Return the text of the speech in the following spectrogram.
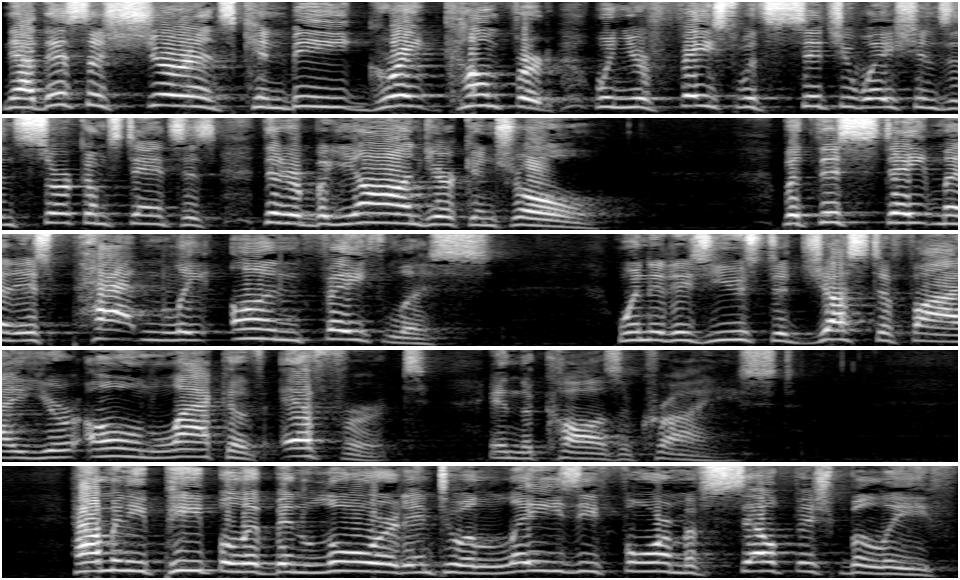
Now, this assurance can be great comfort when you're faced with situations and circumstances that are beyond your control. But this statement is patently unfaithless when it is used to justify your own lack of effort in the cause of Christ. How many people have been lured into a lazy form of selfish belief,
